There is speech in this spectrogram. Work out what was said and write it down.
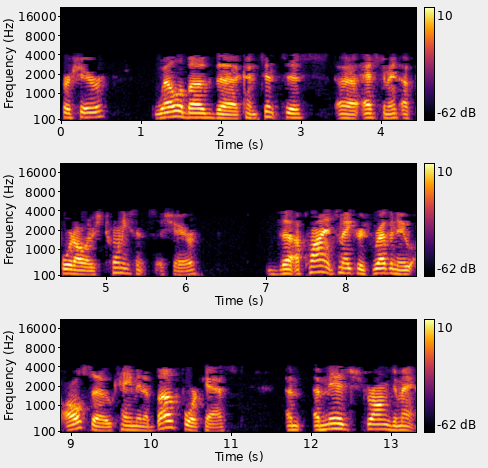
per share, well above the consensus uh, estimate of $4.20 a share. The appliance maker's revenue also came in above forecast um, amid strong demand.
